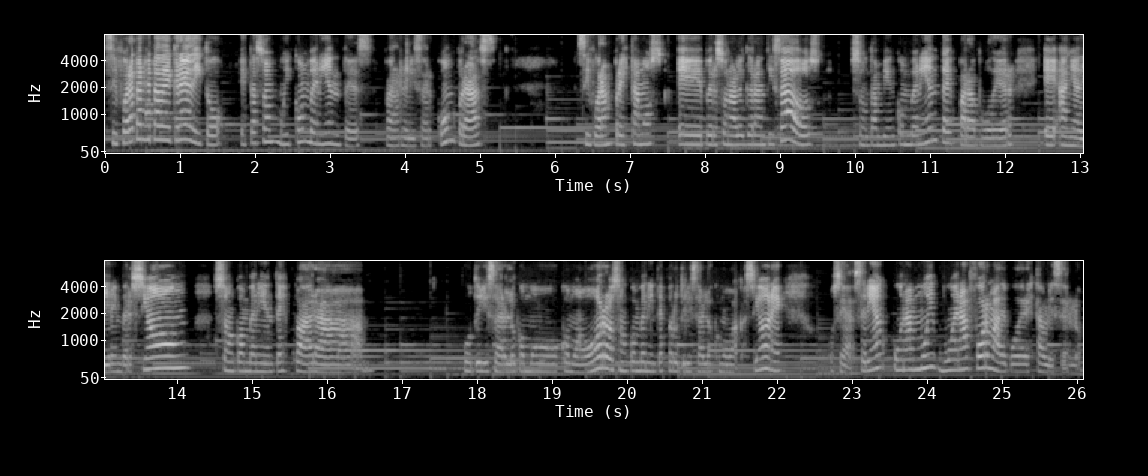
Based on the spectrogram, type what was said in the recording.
Si fuera tarjeta de crédito, estas son muy convenientes para realizar compras. Si fueran préstamos eh, personales garantizados, son también convenientes para poder eh, añadir inversión, son convenientes para utilizarlo como, como ahorro, son convenientes para utilizarlos como vacaciones. O sea, serían una muy buena forma de poder establecerlo.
